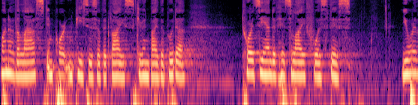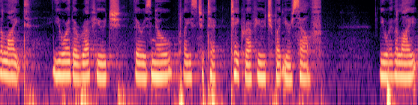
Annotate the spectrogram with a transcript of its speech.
one of the last important pieces of advice given by the Buddha towards the end of his life was this You are the light, you are the refuge. There is no place to te- take refuge but yourself. You are the light,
